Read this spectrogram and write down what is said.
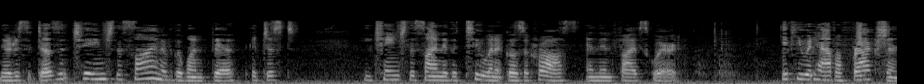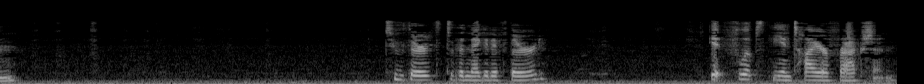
notice it doesn't change the sign of the 1 fifth, it just, you change the sign of the 2 when it goes across, and then 5 squared if you would have a fraction, 2 thirds to the negative third, it flips the entire fraction.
